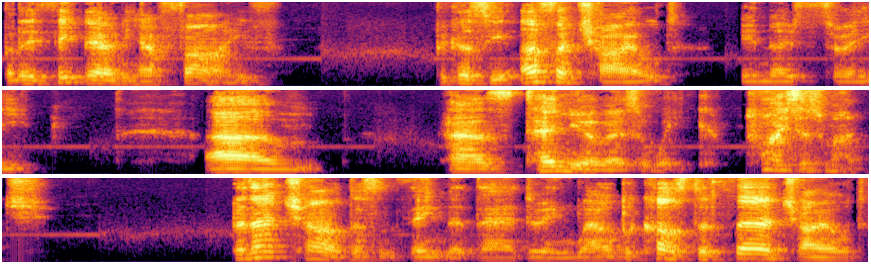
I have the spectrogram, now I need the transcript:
but they think they only have five because the other child in those three um, has 10 euros a week, twice as much. But that child doesn't think that they're doing well because the third child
